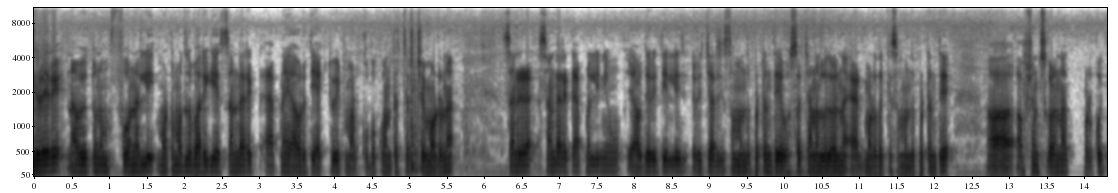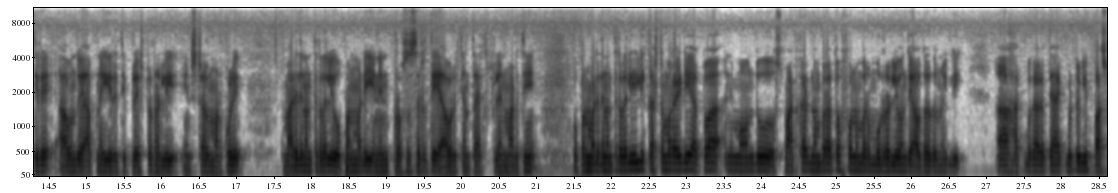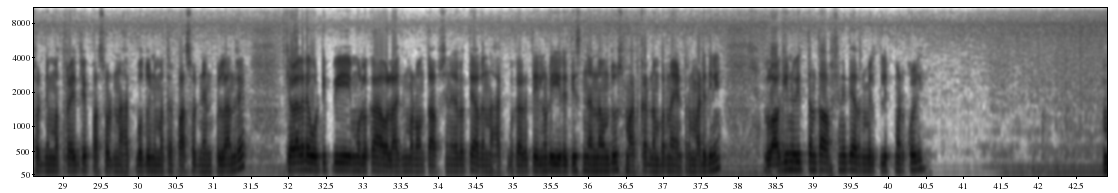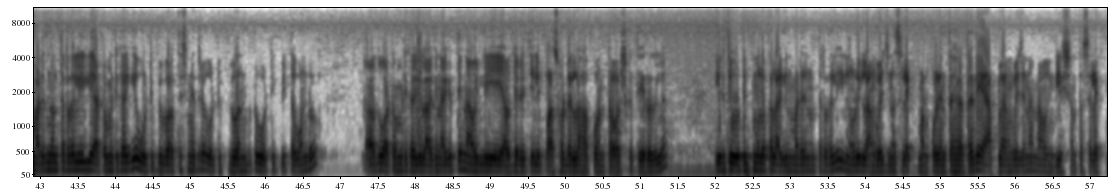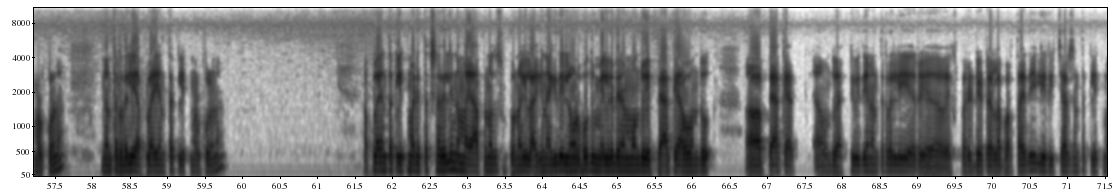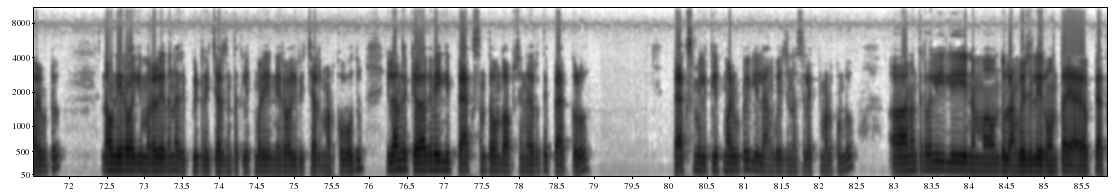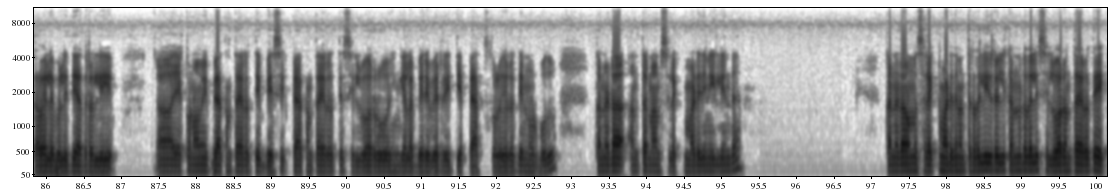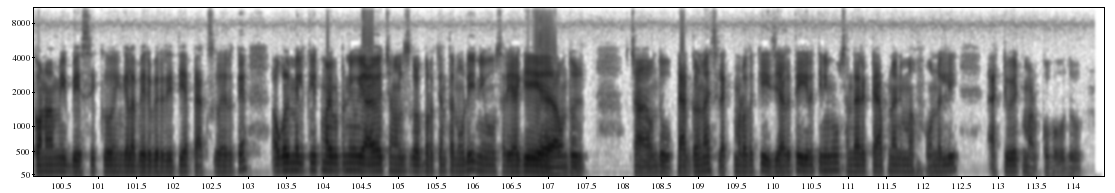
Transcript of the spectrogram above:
ಗೆಳೆಯರೆ, ನಾವಿವತ್ತು ನಮ್ಮ ಫೋನಲ್ಲಿ ಮೊಟ್ಟ ಮೊದಲ ಬಾರಿಗೆ ಸನ್ ಡೈರೆಕ್ಟ್ ಆ್ಯಪ್ನ ಯಾವ ರೀತಿ ಆ್ಯಕ್ಟಿವೇಟ್ ಮಾಡ್ಕೋಬೇಕು ಅಂತ ಚರ್ಚೆ ಮಾಡೋಣ. ಸನ್ ಸನ್ ಡೈರೆಕ್ಟ್ ಆ್ಯಪ್ನಲ್ಲಿ ನೀವು ಯಾವುದೇ ರೀತಿಯಲ್ಲಿ ರಿಚಾರ್ಜ್ಗೆ ಸಂಬಂಧಪಟ್ಟಂತೆ ಹೊಸ ಚಾನಲ್ಗಳನ್ನ ಆ್ಯಡ್ ಮಾಡೋದಕ್ಕೆ ಸಂಬಂಧಪಟ್ಟಂತೆ ಆಪ್ಷನ್ಸ್ಗಳನ್ನ ಪಡ್ಕೋತೀರಿ. ಆ ಒಂದು ಆ್ಯಪ್ನ ಈ ರೀತಿ ಪ್ಲೇಸ್ಟೋರ್ನಲ್ಲಿ ಇನ್ಸ್ಟಾಲ್ ಮಾಡ್ಕೊಳ್ಳಿ. ಮಾಡಿದ ನಂತರದಲ್ಲಿ ಓಪನ್ ಮಾಡಿ ಏನೇನು ಪ್ರೊಸೆಸ್ ಇರುತ್ತೆ, ಯಾವ ರೀತಿ ಅಂತ ಎಕ್ಸ್ಪ್ಲೇನ್ ಮಾಡ್ತೀನಿ. ಓಪನ್ ಮಾಡಿದ ನಂತರದಲ್ಲಿ ಇಲ್ಲಿ ಕಸ್ಟಮರ್ ಐ ಅಥವಾ ನಿಮ್ಮ ಒಂದು ಸ್ಮಾರ್ಟ್ ಕಾರ್ಡ್ ನಂಬರ್ ಅಥವಾ ಫೋನ್ ನಂಬರ್ ಮೂರರಲ್ಲಿ ಒಂದು ಯಾವುದಾದ್ರೂ ಇಲ್ಲಿ ಹಾಕಬೇಕಾಗತ್ತೆ. ಹಾಕಿಬಿಟ್ಟು ಇಲ್ಲಿ ಪಾಸ್ವರ್ಡ್ ನಿಮ್ಮ ಹತ್ರ ಇದ್ರೆ ಪಾಸ್ವರ್ಡ್ನ ಹಾಕ್ಬೋದು. ನಿಮ್ಮ ಹತ್ರ ಪಾಸ್ವರ್ಡ್ ನೆನಪಿಲ್ಲ ಅಂದರೆ ಕೆಳಗಡೆ ಒ ಟಿ ಪಿ ಮೂಲಕ ಲಾಗಿನ್ ಮಾಡುವಂಥ ಆಪ್ಷನ್ ಇರುತ್ತೆ. ಅದನ್ನು ಹಾಕಬೇಕಾಗುತ್ತೆ. ಇಲ್ಲಿ ನೋಡಿ ಈ ರೀತಿ ನನ್ನ ಒಂದು ಸ್ಮಾರ್ಟ್ ಕಾರ್ಡ್ ನಂಬರ್ನ ಎಂಟರ್ ಮಾಡಿದ್ದೀನಿ. ಲಾಗಿನ್ ವಿತ್ ಅಂತ ಆಪ್ಷನ್ ಇದೆ. ಅದ್ರ ಮೇಲೆ ಕ್ಲಿಕ್ ಮಾಡ್ಕೊಳ್ಳಿ. ಮಾಡಿದ ನಂತರದಲ್ಲಿ ಇಲ್ಲಿ ಆಟೋಮೆಟಿಕ್ಕಾಗಿ ಒ ಟಿ ಪಿ ಬರುತ್ತೆ ಸ್ನೇಹಿತರೆ. ಒ ಟಿ ಪಿ ಬಂದುಬಿಟ್ಟು ಒ ಟಿ ಪಿ ತೊಗೊಂಡು ಅದು ಆಟೋಮೆಟಿಕ್ಕಾಗಿ ಲಾಗಿನ್ ಆಗುತ್ತೆ. ನಾವು ಇಲ್ಲಿ ಯಾವುದೇ ರೀತಿಯಲ್ಲಿ ಪಾಸ್ವರ್ಡ್ ಎಲ್ಲ ಹಾಕುವಂಥ ಅವಶ್ಯಕತೆ ಇರೋದಿಲ್ಲ. ಈ ರೀತಿ ಒ ಟಿ ಪಿ ಮೂಲಕ ಲಾಗಿನ್ ಮಾಡಿದ ನಂತರದಲ್ಲಿ ಇಲ್ಲಿ ನೋಡಿ ಲ್ಯಾಂಗ್ವೇಜ್ನ ಸೆಲೆಕ್ಟ್ ಮಾಡ್ಕೊಳ್ಳಿ ಅಂತ ಹೇಳ್ತಾ ಇದೆ. ಆ್ಯಪ್ ಲ್ಯಾಂಗ್ವೇಜನ್ನು ನಾವು ಇಂಗ್ಲೀಷ್ ಅಂತ ಸೆಲೆಕ್ಟ್ ಮಾಡ್ಕೊಳ್ಳೋಣ. ನಂತರದಲ್ಲಿ ಅಪ್ಲೈ ಅಂತ ಕ್ಲಿಕ್ ಮಾಡ್ಕೊಳ್ಳೋಣ. ಅಪ್ಲೈ ಅಂತ ಕ್ಲಿಕ್ ಮಾಡಿದ ತಕ್ಷಣದಲ್ಲಿ ನಮ್ಮ ಆ್ಯಪ್ ಅನ್ನೋದು ಸಂಪೂರ್ಣವಾಗಿ ಲಾಗಿನ್ ಆಗಿದೆ. ಇಲ್ಲಿ ನೋಡ್ಬೋದು ಮೇಲ್ಗಡೆ ನಮ್ಮ ಒಂದು ಪ್ಯಾಕ್ ಯಾವ ಒಂದು ಪ್ಯಾಕ್ ಒಂದು ಆ್ಯಕ್ಟಿವ್ ಇದೆ. ನಂತರದಲ್ಲಿ ಎಕ್ಸ್ಪೈರಿ ಡೇಟ್ ಎಲ್ಲ ಬರ್ತಾ ಇದೆ. ಇಲ್ಲಿ ರಿಚಾರ್ಜ್ ಅಂತ ಕ್ಲಿಕ್ ಮಾಡಿಬಿಟ್ಟು ನಾವು ನೇರವಾಗಿ ಮರಳಿ ಅದನ್ನು ರಿಪೀಟ್ ರಿಚಾರ್ಜ್ ಅಂತ ಕ್ಲಿಕ್ ಮಾಡಿ ನೇರವಾಗಿ ರಿಚಾರ್ಜ್ ಮಾಡ್ಕೋಬೋದು. ಇಲ್ಲಾಂದರೆ ಕೆಳಗಡೆ ಇಲ್ಲಿ ಪ್ಯಾಕ್ಸ್ ಅಂತ ಒಂದು ಆಪ್ಷನ್ ಇರುತ್ತೆ. ಪ್ಯಾಕ್ಗಳು ಪ್ಯಾಕ್ಸ್ ಮೇಲೆ ಕ್ಲಿಕ್ ಮಾಡಿಬಿಟ್ಟು ಇಲ್ಲಿ ಲ್ಯಾಂಗ್ವೇಜನ್ನು ಸೆಲೆಕ್ಟ್ ಮಾಡಿಕೊಂಡು ನಂತರದಲ್ಲಿ ಇಲ್ಲಿ ನಮ್ಮ ಒಂದು ಲ್ಯಾಂಗ್ವೇಜಲ್ಲಿ ಇರುವಂಥ ಯಾವ್ಯಾವ ಪ್ಯಾಕ್ ಅವೈಲೇಬಲ್ ಇದೆ, ಅದರಲ್ಲಿ ಎಕನಾಮಿ ಪ್ಯಾಕ್ ಅಂತ ಇರುತ್ತೆ ಬೇಸಿಕ್ ಪ್ಯಾಕ್ ಅಂತ ಇರುತ್ತೆ ಸಿಲ್ವರು ಹೀಗೆಲ್ಲ ಬೇರೆ ಬೇರೆ ರೀತಿಯ ಪ್ಯಾಕ್ಸ್ಗಳು ಇರುತ್ತೆ, ನೋಡ್ಬೋದು. ಕನ್ನಡ ಅಂತ ನಾನು ಸೆಲೆಕ್ಟ್ ಮಾಡಿದ್ದೀನಿ ಇಲ್ಲಿಂದ. ಕನ್ನಡವನ್ನು ಸೆಲೆಕ್ಟ್ ಮಾಡಿದ ನಂತರದಲ್ಲಿ ಇದರಲ್ಲಿ ಕನ್ನಡದಲ್ಲಿ ಸಿಲ್ವರ್ ಅಂತ ಇರುತ್ತೆ ಎಕಾನಮಿ ಬೇಸಿಕ್ ಹೀಗೆಲ್ಲ ಬೇರೆ ಬೇರೆ ರೀತಿಯ ಪ್ಯಾಕ್ಸ್ಗಳಿರುತ್ತೆ ಅವುಗಳ ಮೇಲೆ ಕ್ಲಿಕ್ ಮಾಡಿಬಿಟ್ಟು ನೀವು ಯಾವ್ಯಾವ ಚಾನಲ್ಸ್ಗಳು ಬರುತ್ತೆ ಅಂತ ನೋಡಿ, ನೀವು ಸರಿಯಾಗಿ ಒಂದು ಚಾ, ಒಂದು ಪ್ಯಾಕ್ಗಳನ್ನ ಸೆಲೆಕ್ಟ್ ಮಾಡೋದಕ್ಕೆ ಈಸಿ ಆಗುತ್ತೆ. ಈ ರೀತಿ ನೀವು ಸನ್ ಡೈರೆಕ್ಟ್ ಆ್ಯಪ್ನ ನಿಮ್ಮ ಫೋನಲ್ಲಿ ಆ್ಯಕ್ಟಿವೇಟ್ ಮಾಡ್ಕೋಬಹುದು.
